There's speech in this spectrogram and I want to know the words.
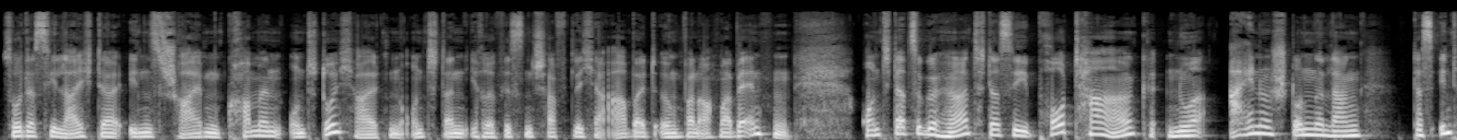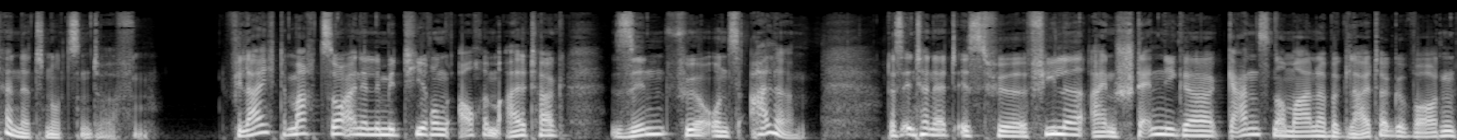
so dass sie leichter ins Schreiben kommen und durchhalten und dann ihre wissenschaftliche Arbeit irgendwann auch mal beenden. Und dazu gehört, dass sie pro Tag nur eine Stunde lang das Internet nutzen dürfen. Vielleicht macht so eine Limitierung auch im Alltag Sinn für uns alle. Das Internet ist für viele ein ständiger, ganz normaler Begleiter geworden.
